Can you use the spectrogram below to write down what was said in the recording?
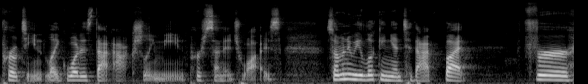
protein, like what does that actually mean percentage wise? So I'm going to be looking into that. But for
